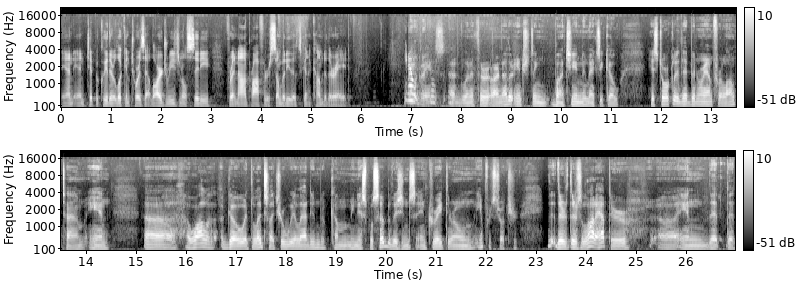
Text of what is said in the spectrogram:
and, and typically they're looking towards that large regional city for a nonprofit or somebody that's going to come to their aid. You know, grants, uh, Gwyneth, are, are another interesting bunch in New Mexico. Historically, they've been around for a long time, and uh, a while ago at the legislature, we allowed them to become municipal subdivisions and create their own infrastructure. Th- There's there's a lot out there, uh, and that that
